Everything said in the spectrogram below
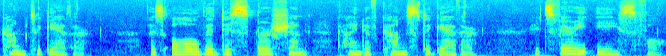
come together as all the dispersion kind of comes together. It's very easeful.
